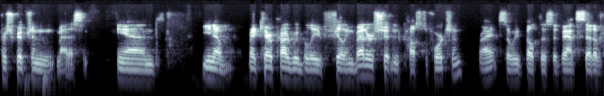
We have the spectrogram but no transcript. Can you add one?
prescription medicine. And, you know, at CareCard, we believe feeling better shouldn't cost a fortune, right? So we built this advanced set of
